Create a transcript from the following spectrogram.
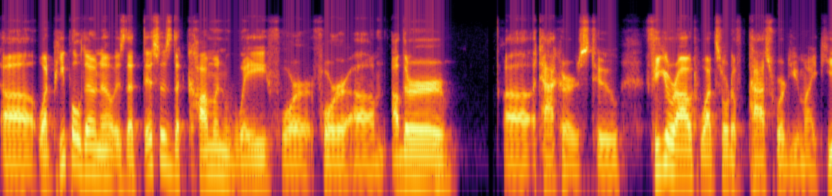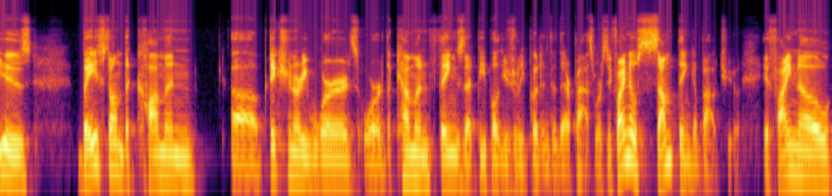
uh, what people don't know is that this is the common way for for um, other uh, attackers to figure out what sort of password you might use based on the common uh, dictionary words or the common things that people usually put into their passwords. If I know something about you, if I know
